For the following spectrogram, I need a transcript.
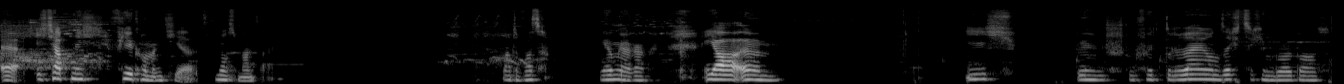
Äh, ich habe nicht viel kommentiert, muss man sagen. Warte, was? Wir haben ja gar keinen. Ja, ähm. Ich bin Stufe 63 im Brawl Pass.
